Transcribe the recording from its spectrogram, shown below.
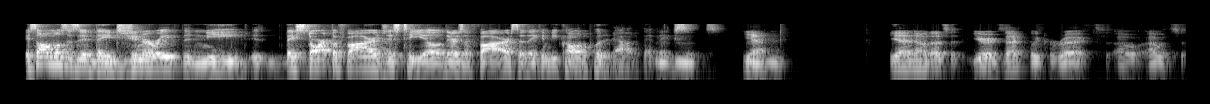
it's almost as if they generate the need. They start the fire just to yell, "There's a fire," so they can be called to put it out. If that makes Mhm. sense. Yeah. Mhm. Yeah, no, that's you're exactly correct. I would say.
